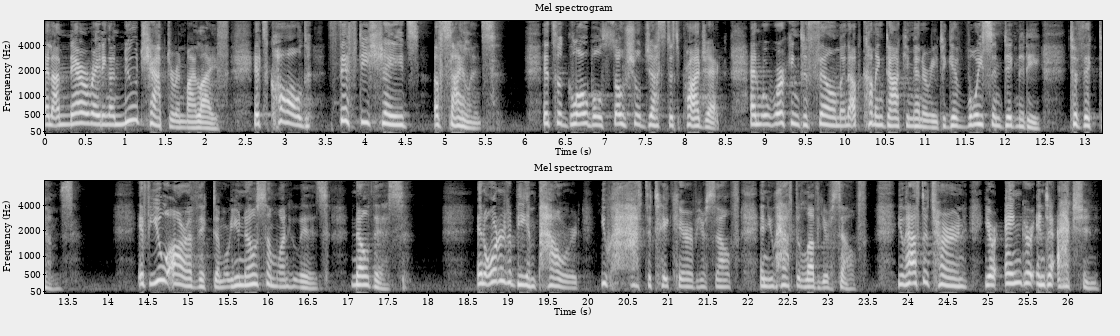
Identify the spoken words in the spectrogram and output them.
and I'm narrating a new chapter in my life. It's called 50 Shades of Silence. It's a global social justice project, and we're working to film an upcoming documentary to give voice and dignity to victims. If you are a victim or you know someone who is, know this. In order to be empowered, you have to take care of yourself and you have to love yourself. You have to turn your anger into action,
